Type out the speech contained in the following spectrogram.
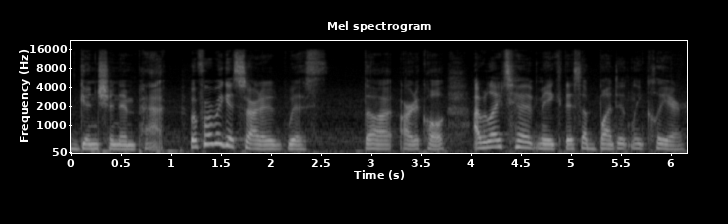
Genshin Impact. Before we get started with the article, I would like to make this abundantly clear.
